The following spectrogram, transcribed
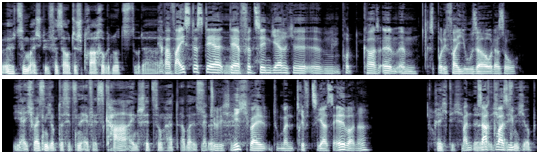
äh, zum Beispiel versaute Sprache benutzt oder ja, aber weiß das der der 14-jährige ähm, Podcast ähm, ähm, Spotify-User oder so? ja, ich weiß nicht, ob das jetzt eine FSK-Einschätzung hat, aber es Natürlich nicht, weil du, man trifft sie ja selber, ne? Richtig. Man Äh, sagt ich quasi- nicht, ob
